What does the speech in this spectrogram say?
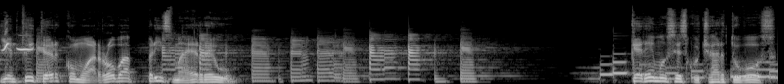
y en Twitter como arroba PrismaRU. Queremos escuchar tu voz.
